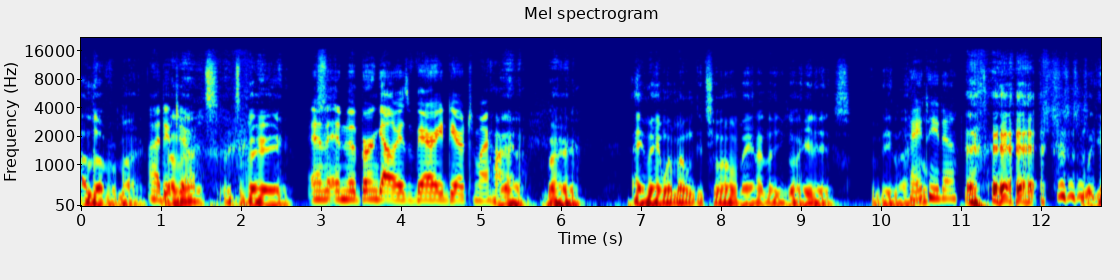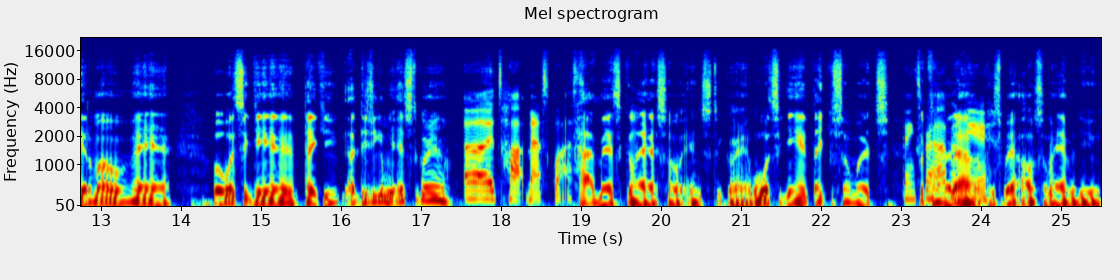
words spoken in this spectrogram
I love Vermont. I do love- too. It's it's very And and the Burn Gallery is very dear to my heart. yeah, burn. Hey man, when am I gonna get you on, man? I know you're gonna hear this and be like, Hey. Tito. I'm gonna get them on, man. Well, once again, thank you. Uh, did you give me your Instagram? Uh, it's Hot Mess Glass. Hot Mess Glass on Instagram. Well, once again, thank you so much Thanks for, for coming out. me. It's been awesome having you.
